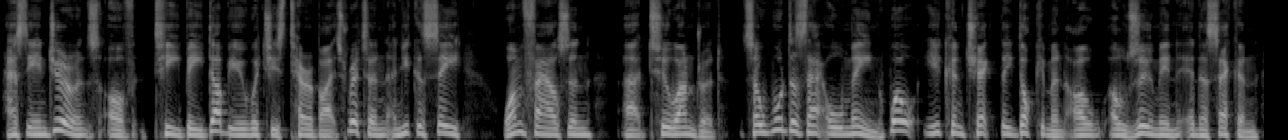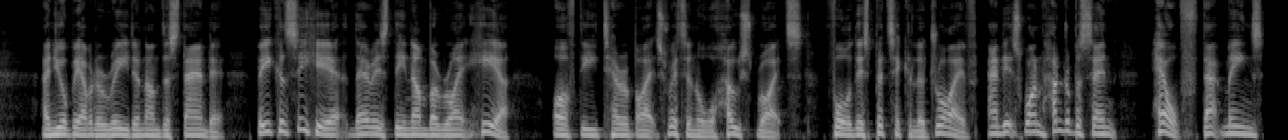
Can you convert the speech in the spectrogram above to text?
has the endurance of TBW, which is terabytes written, and you can see 1,200. So what does that all mean? Well, you can check the document. I'll, I'll zoom in in a second, and you'll be able to read and understand it. But you can see here, there is the number right here of the terabytes written or host writes for this particular drive. And it's 100% health. That means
